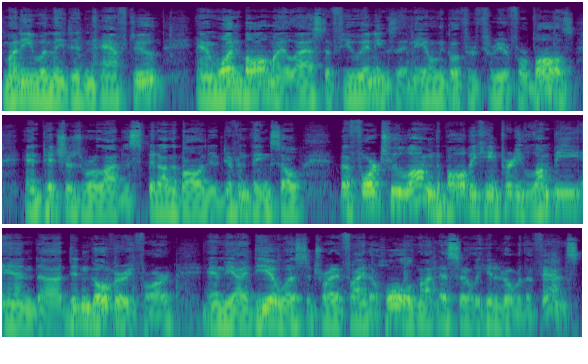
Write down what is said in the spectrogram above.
money when they didn't have to. And one ball might last a few innings. They may only go through three or four balls, and pitchers were allowed to spit on the ball and do different things. So before too long, the ball became pretty lumpy and uh, didn't go very far. And the idea was to try to find a hole, not necessarily hit it over the fence.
